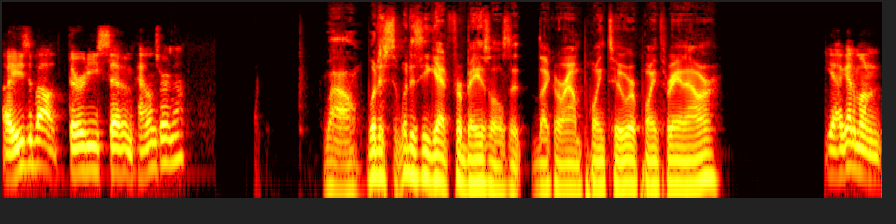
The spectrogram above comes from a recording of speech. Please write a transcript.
Uh, he's about thirty seven pounds right now. Wow, what is what does he get for basal? Is it like around 0.2 or 0.3 an hour? Yeah, I got him on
